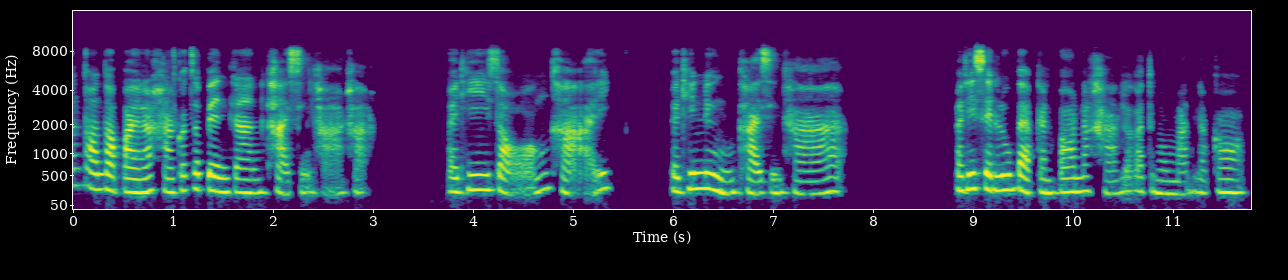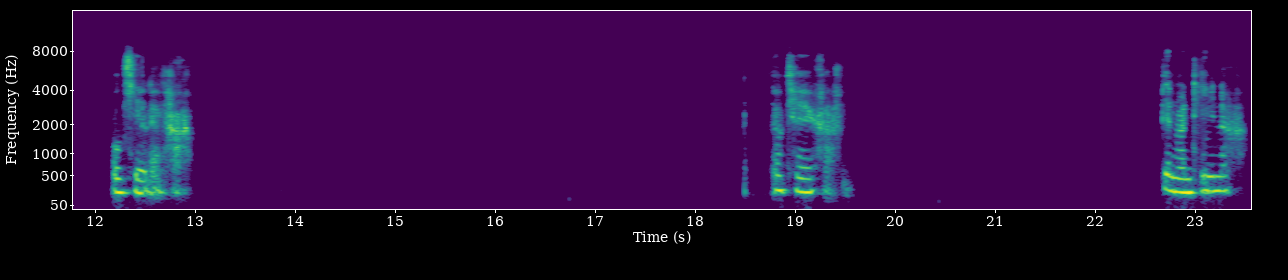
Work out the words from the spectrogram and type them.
ั้นตอนต่อไปนะคะก็จะเป็นการขายสินค้าค่ะ ไปที่2ขาย ไปที่1ขายสินค้า ไปที่เซตรูปแบบการป้อนนะคะ เลือกอัตโนมัติแล้วก็โอเคเลยค่ะโอเคค่ะ เปลี่ยนวันที่นะคะ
